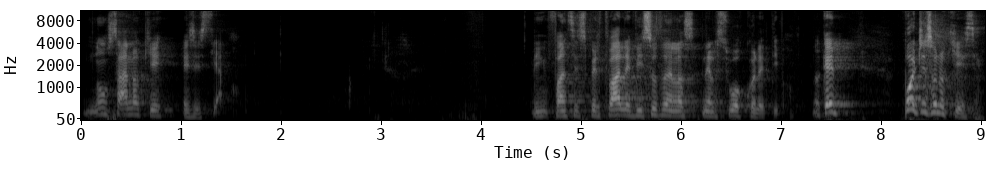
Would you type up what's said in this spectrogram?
Non sanno che esistiamo. L'infanzia spirituale è vissuta nella, nel suo collettivo. Okay? Poi ci sono chiese,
